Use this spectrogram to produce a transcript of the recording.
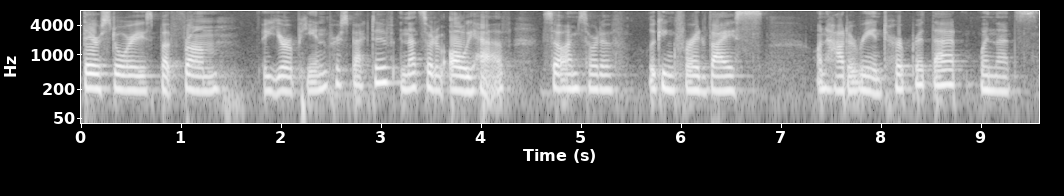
their stories, but from a European perspective, and that's sort of all we have. So I'm sort of looking for advice on how to reinterpret that when that's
